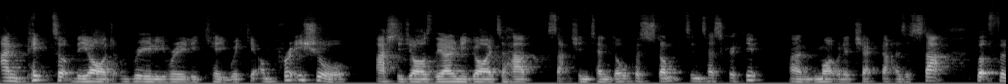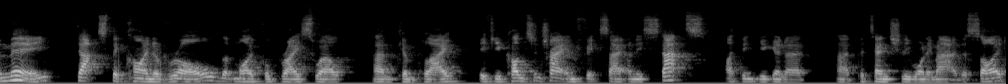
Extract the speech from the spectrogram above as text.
and picked up the odd really, really key wicket. I'm pretty sure Ashley Giles the only guy to have Sachin Tendulkar stumped in Test cricket. Um, you might want to check that as a stat. But for me, that's the kind of role that Michael Bracewell um, can play. If you concentrate and fixate on his stats, I think you're going to uh, potentially want him out of the side.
